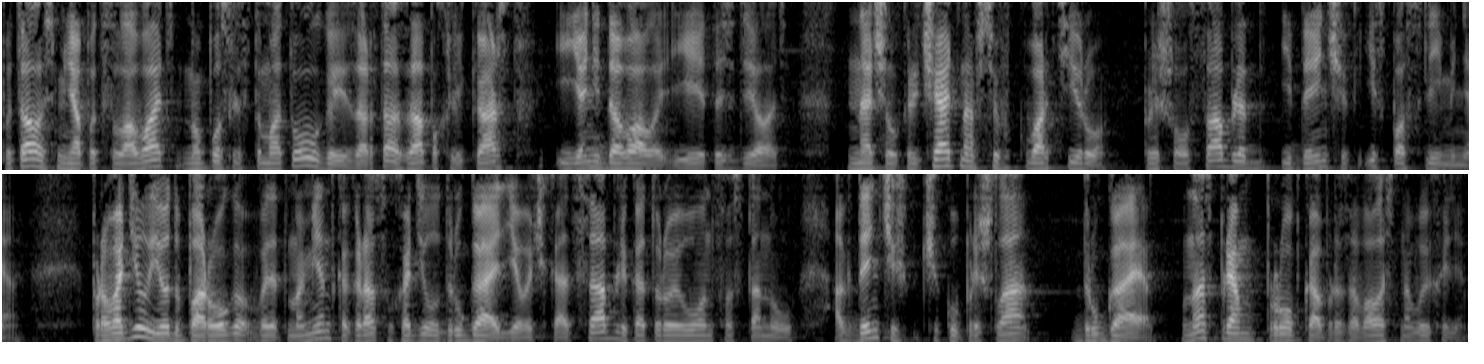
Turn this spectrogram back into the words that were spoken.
Пыталась меня поцеловать, но после стоматолога изо рта запах лекарств, и я не давала ей это сделать. Начал кричать на всю квартиру. Пришел Сабля и Денчик и спасли меня. Проводил ее до порога, в этот момент как раз уходила другая девочка от Сабли, которую он фастанул, а к Денчику пришла другая. У нас прям пробка образовалась на выходе.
